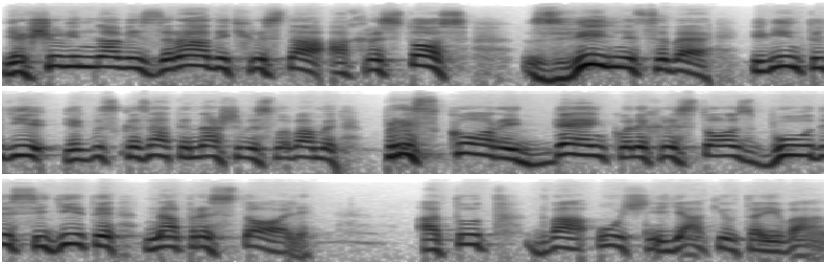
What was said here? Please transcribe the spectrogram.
якщо він навіть зрадить Христа, а Христос звільнить себе, і він тоді, як би сказати, нашими словами, прискорить день, коли Христос буде сидіти на престолі. А тут два учні, Яків та Іван.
